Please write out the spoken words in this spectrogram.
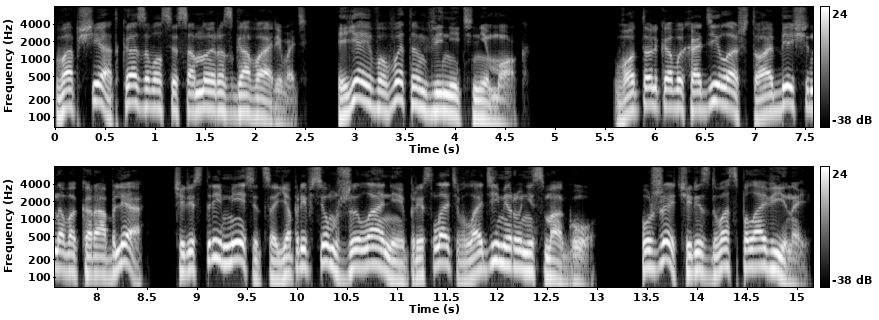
вообще отказывался со мной разговаривать, и я его в этом винить не мог. Вот только выходило, что обещанного корабля через три месяца я при всем желании прислать Владимиру не смогу. Уже через два с половиной.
